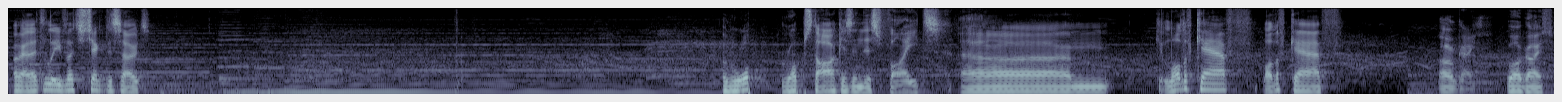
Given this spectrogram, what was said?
Okay, let's leave. Let's check this out. Rob, Robb Stark is in this fight. Um, a lot of cav, a lot of cav. Okay, well guys,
